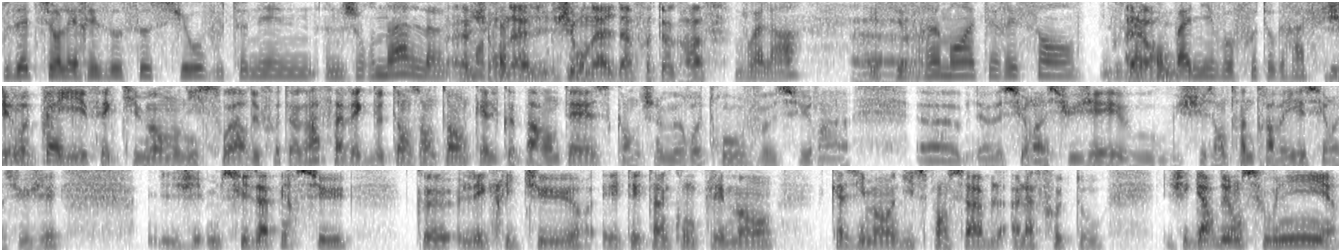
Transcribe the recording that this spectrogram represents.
vous êtes sur les réseaux sociaux, vous tenez une- un journal. Un comment journal, d'un photographe. Voilà. Euh, Et c'est vraiment intéressant. Vous alors, accompagnez vos photographies J'ai repris textes. effectivement mon histoire de photographe avec de temps en temps quelques parenthèses quand je me retrouve sur un euh, euh, sur un sujet ou je suis en train de travailler sur un sujet. Je me suis aperçu que l'écriture était un complément quasiment indispensable à la photo. J'ai gardé en souvenir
